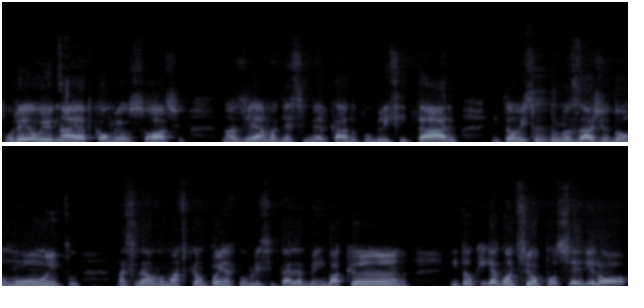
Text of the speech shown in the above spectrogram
por eu e na época o meu sócio, nós viemos desse mercado publicitário, então isso nos ajudou muito. Nós fizemos umas campanhas publicitárias bem bacanas. Então, o que, que aconteceu? Você virou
